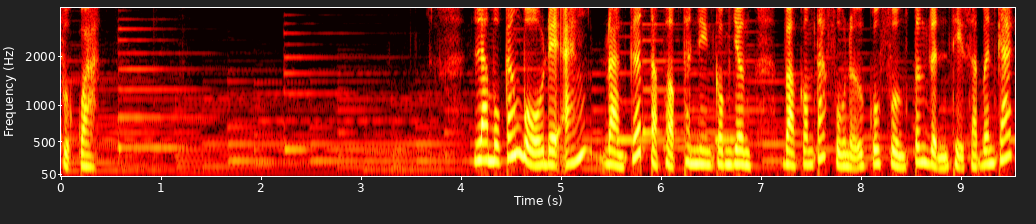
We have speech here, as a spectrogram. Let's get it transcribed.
vượt qua. Là một cán bộ đề án đoàn kết tập hợp thanh niên công nhân và công tác phụ nữ của phường Tân Định, thị xã Bến Cát,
